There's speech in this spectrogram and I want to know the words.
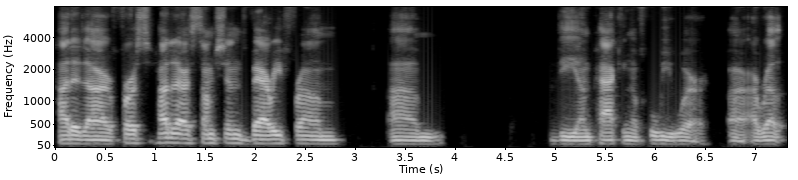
How did our first, how did our assumptions vary from um, the unpacking of who we were, our, our rel-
